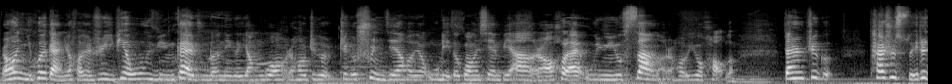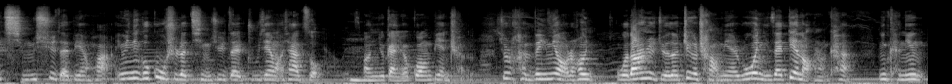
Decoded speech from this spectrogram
然后你会感觉好像是一片乌云盖住了那个阳光，然后这个这个瞬间好像屋里的光线变暗了，然后后来乌云又散了，然后又好了。但是这个它它是随着情绪在变化，因为那个故事的情绪在逐渐往下走啊，你就感觉光变沉了，就是很微妙。然后我当时就觉得这个场面，如果你在电脑上看，你肯定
